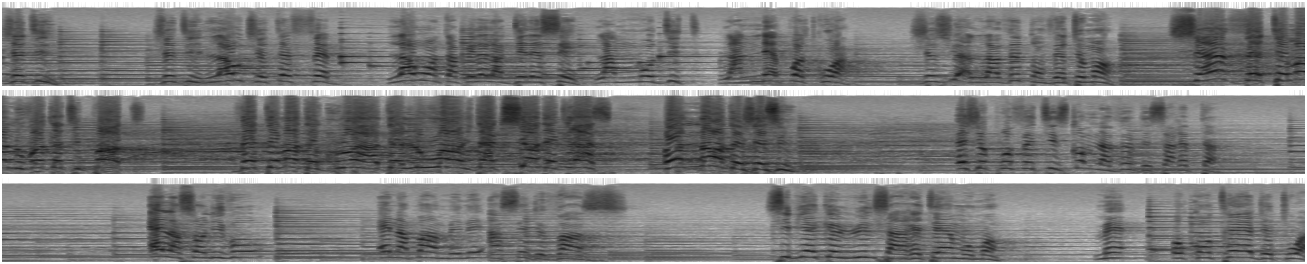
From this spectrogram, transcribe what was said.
Je dis, je dis, là où tu étais faible, là où on t'appelait la délaissée, la maudite, la n'importe quoi, Jésus a lavé ton vêtement. C'est un vêtement nouveau que tu portes. Vêtements de gloire, de louange, d'action, de grâce. Au nom de Jésus. Et je prophétise comme la veuve de Sarepta. Elle, à son niveau, elle n'a pas amené assez de vases. Si bien que l'huile s'est arrêtée un moment. Mais au contraire de toi,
